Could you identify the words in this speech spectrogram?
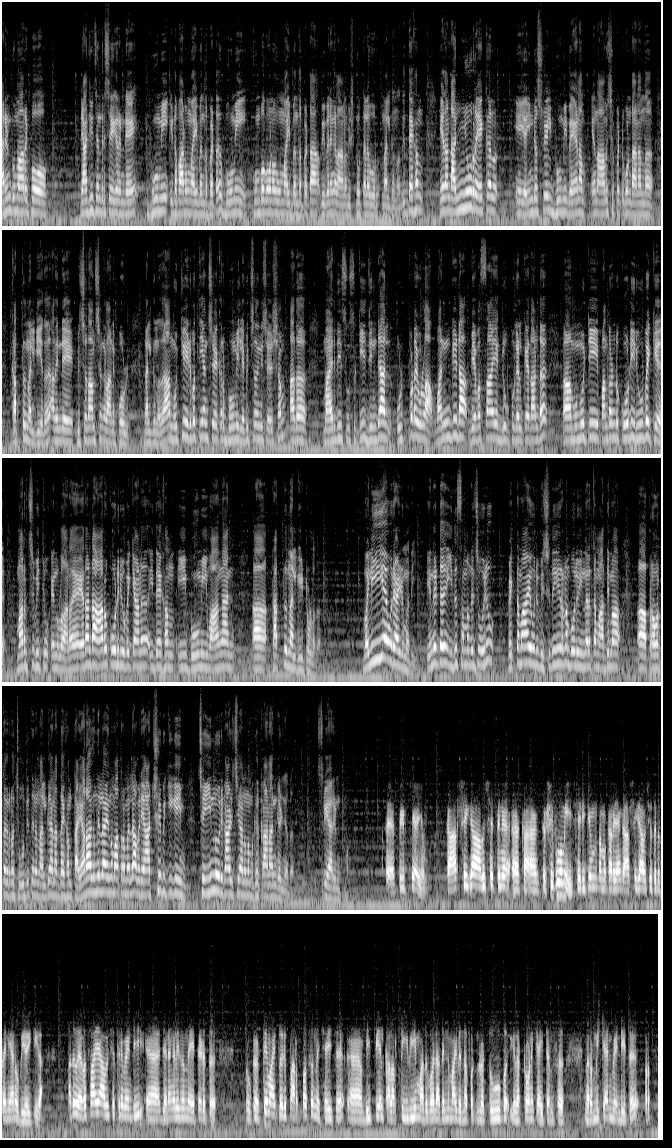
അരുൺകുമാർ ഇപ്പോൾ രാജീവ് ചന്ദ്രശേഖറിന്റെ ഭൂമി ഇടപാടുമായി ബന്ധപ്പെട്ട് ഭൂമി കുംഭകോണവുമായി ബന്ധപ്പെട്ട വിവരങ്ങളാണ് വിഷ്ണു തലവൂർ നൽകുന്നത്. ഇദ്ദേഹം ഏതാണ്ട് അഞ്ഞൂറ് ഏക്കർ ഇൻഡസ്ട്രിയൽ ഭൂമി വേണം എന്നാവശ്യപ്പെട്ടുകൊണ്ടാണെന്ന് കത്ത് നൽകിയത്. അതിന്റെ വിശദാംശങ്ങളാണ് ഇപ്പോൾ നൽകുന്നത്. ആ നൂറ്റി എഴുപത്തിയഞ്ച് ഏക്കർ ഭൂമി ലഭിച്ചതിന് ശേഷം അത് മാരുതി സുസുക്കി ജിൻഡാൽ ഉൾപ്പെടെയുള്ള വൻകിട വ്യവസായ ഗ്രൂപ്പുകൾക്ക് ഏതാണ്ട് മുന്നൂറ്റി പന്ത്രണ്ട് കോടി രൂപയ്ക്ക് മറിച്ചു വിറ്റു എന്നുള്ളതാണ്. ഏതാണ്ട് ആറ് കോടി രൂപയ്ക്കാണ് ഇദ്ദേഹം ഈ ഭൂമി വാങ്ങാൻ കത്ത് നൽകിയിട്ടുള്ളത്. വലിയ ഒരു അഴിമതി. എന്നിട്ട് ഇത് സംബന്ധിച്ച് ഒരു വ്യക്തമായ ഒരു വിശദീകരണം പോലും ഇന്നലത്തെ മാധ്യമ പ്രവർത്തകരുടെ ചോദ്യത്തിന് നൽകാൻ അദ്ദേഹം തയ്യാറാകുന്നില്ല എന്ന് മാത്രമല്ല അവരെ ആക്ഷേപിക്കുകയും ചെയ്യുന്ന ഒരു കാഴ്ചയാണ് നമുക്ക് കാണാൻ കഴിഞ്ഞത്. ശ്രീ അരുൺകുമാർ. കുമാർ തീർച്ചയായും. കാർഷിക ആവശ്യത്തിന് കൃഷിഭൂമി ശരിക്കും നമുക്കറിയാം കാർഷിക ആവശ്യത്തിന് തന്നെയാണ് ഉപയോഗിക്കുക. അത് വ്യവസായ ആവശ്യത്തിന് വേണ്ടി ജനങ്ങളിൽ നിന്ന് ഏറ്റെടുത്ത് കൃത്യമായിട്ടുള്ള ഒരു പർപ്പസ് നിശ്ചയിച്ച് B P L colour T വിയും അതുപോലെ അതിനുമായി ബന്ധപ്പെട്ടുള്ള ട്യൂബ് ഇലക്ട്രോണിക് ഐറ്റംസ് നിർമ്മിക്കാൻ വേണ്ടിയിട്ട്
